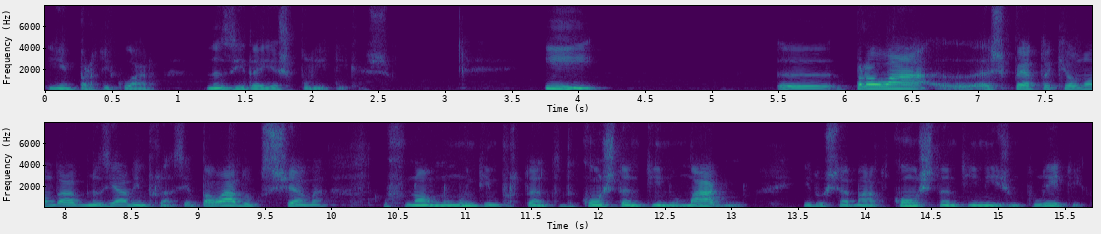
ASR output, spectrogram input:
e, em particular, nas ideias políticas. E uh, para lá, aspecto a que ele não dá demasiada importância, para lá do que se chama o fenómeno muito importante de Constantino Magno e do chamado constantinismo político,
